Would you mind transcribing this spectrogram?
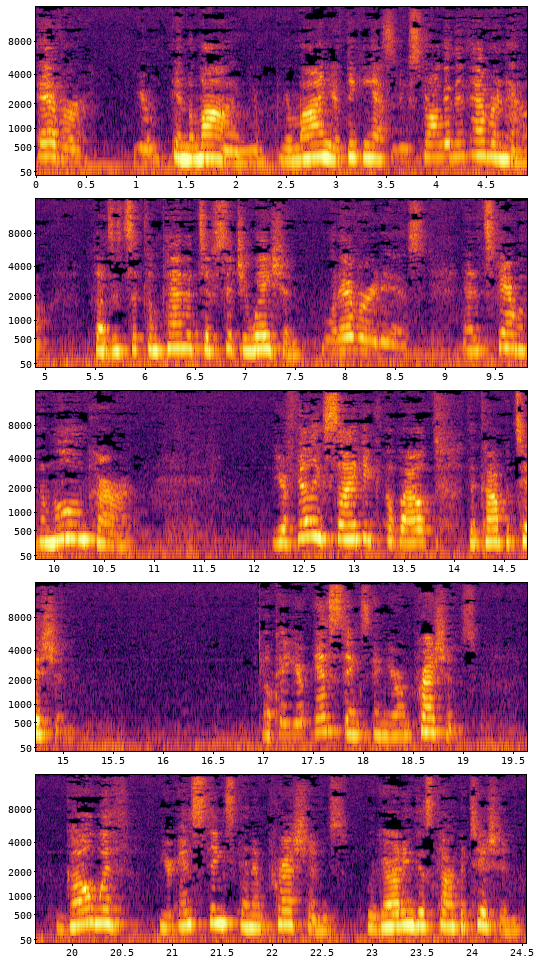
ever you're in the mind. Your, your mind, your thinking has to be stronger than ever now because it's a competitive situation, whatever it is. And it's paired with the moon card. You're feeling psychic about the competition. Okay, your instincts and your impressions. Go with your instincts and impressions regarding this competition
